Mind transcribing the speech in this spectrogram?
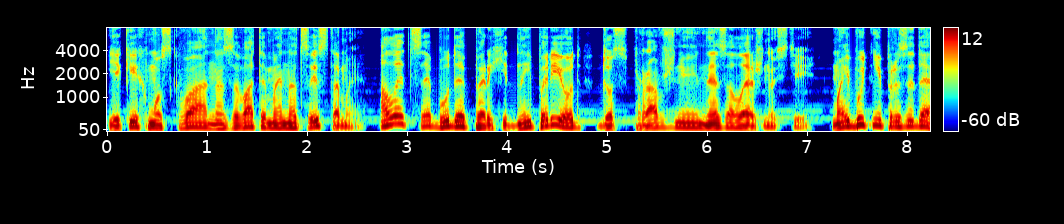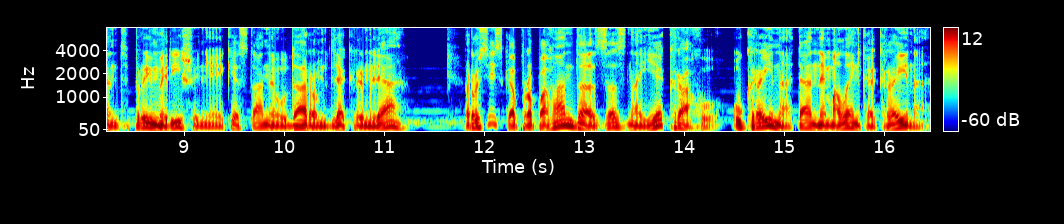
яких Москва називатиме нацистами, але це буде перехідний період до справжньої незалежності. Майбутній президент прийме рішення, яке стане ударом для Кремля. Російська пропаганда зазнає краху. Україна та немаленька країна.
